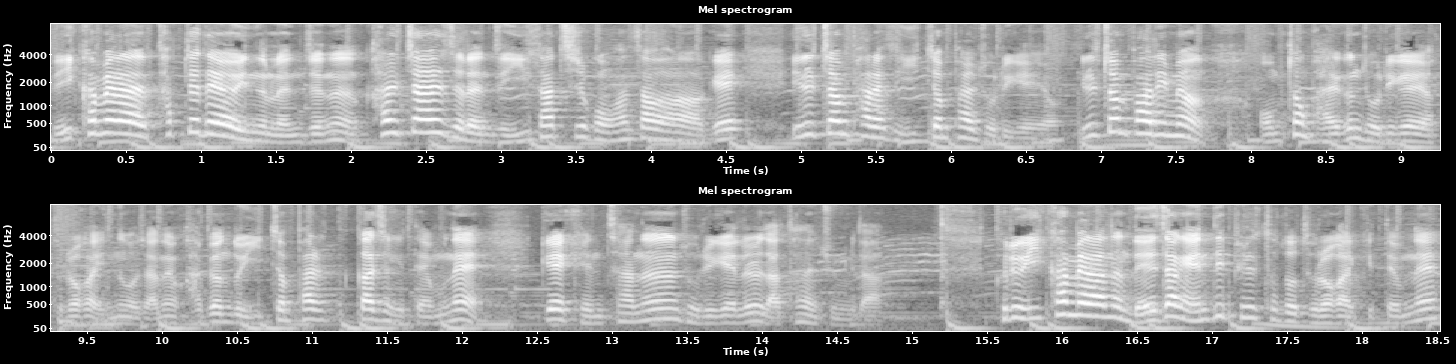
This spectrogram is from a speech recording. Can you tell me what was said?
이 카메라에 탑재되어 있는 렌즈는 칼자이즈 렌즈 2470 환산 화각의 1.8에서 2.8 조리개예요. 1.8이면 엄청 밝은 조리개가 들어가 있는 거잖아요. 가변도 2.8까지이기 때문에 꽤 괜찮은 조리개를 나타내 줍니다 그리고 이 카메라는 내장 ND 필터도 들어가 있기 때문에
